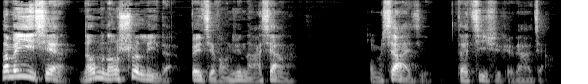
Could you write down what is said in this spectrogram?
那么义县能不能顺利的被解放军拿下呢？我们下一集再继续给大家讲。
